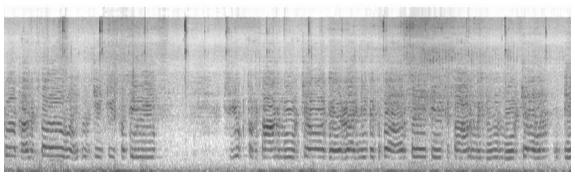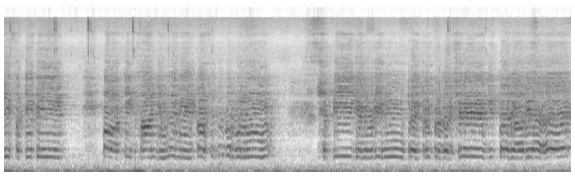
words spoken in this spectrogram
ਕਾ ਖਾਲਸਾ, ਵਾਹਿਗੁਰੂ ਜੀ ਕੀ ਫਤਿਹ। ਸੰਯੁਕਤ ਕਿਸਾਨ ਮੋਰਚਾ, ਗੈਰ ਰਾਜਨੀਤਿਕ ਭਾਰਤ ਤੇ ਕਿਸਾਨ ਮਜ਼ਦੂਰ ਮੋਰਚਾ ਦੇ ਸੱਦੇ ਤੇ ਭਾਰਤੀ ਕਿਸਾਨ ਯੂਨੀਅਨ ਏਕਤਾ ਸਿੱਧੂਪੁਰ ਵੱਲੋਂ 26 ਜਨਵਰੀ ਨੂੰ ਟਰੈਕਟਰ ਪ੍ਰਦਰਸ਼ਨ ਕੀਤਾ ਜਾ ਰਿਹਾ ਹੈ।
